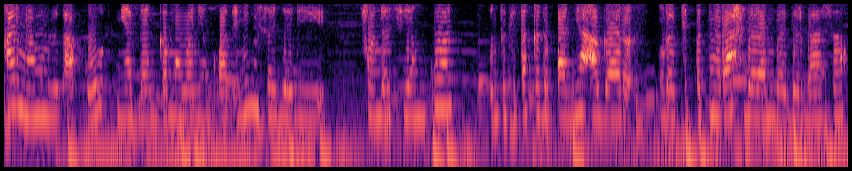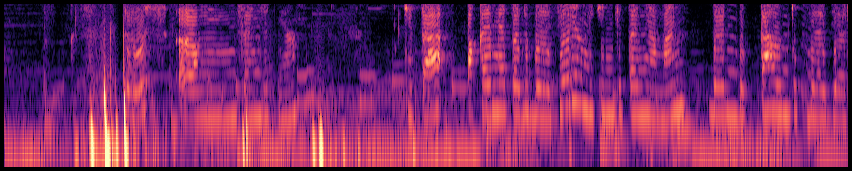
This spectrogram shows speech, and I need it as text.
Karena menurut aku, niat dan kemauan yang kuat ini bisa jadi fondasi yang kuat untuk kita ke depannya agar nggak cepet nyerah dalam belajar bahasa. Terus, em, selanjutnya, kita pakai metode belajar yang bikin kita nyaman dan betah untuk belajar.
